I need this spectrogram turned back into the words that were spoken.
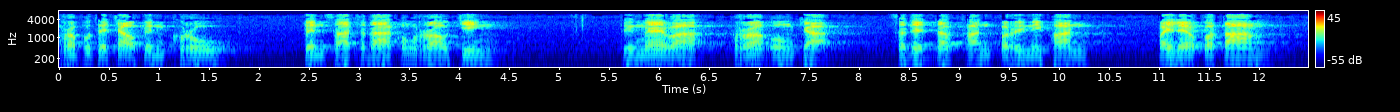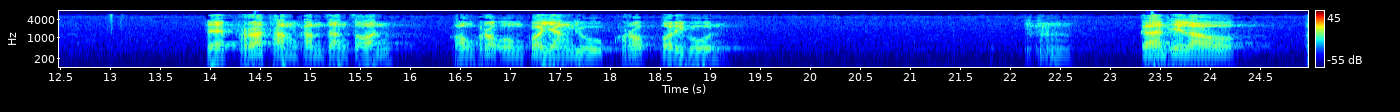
พระพุทธเจ้าเป็นครู เป็นศาสดาของเราจริง ถึงแม้ว่าพระองค์จะเสด็จดับขันปรินิพานไปแล้วก็ตาม แต่พระธรรมคำสั่งสอน ของพระองค์ก็ยังอยู่ครบบริบูรณ์ การที่เราป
